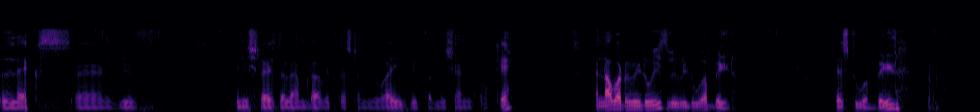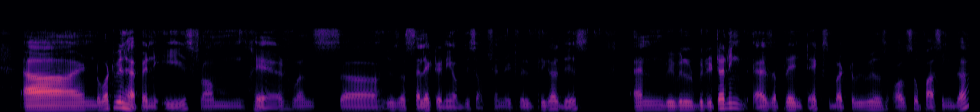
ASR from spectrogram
lex and give initialize the lambda with custom UI, give permission, okay. And now what we will do is we will do a build. Let's do a build. And what will happen is from here, once uh, user select any of this option, it will trigger this and we will be returning as a plain text, but we will also passing the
